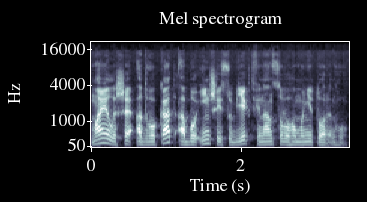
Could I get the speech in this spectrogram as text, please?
має лише адвокат або інший суб'єкт фінансового моніторингу.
